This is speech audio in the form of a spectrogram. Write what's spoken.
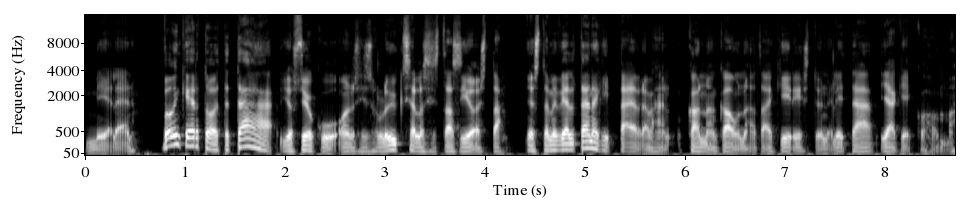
mieleen. Voin kertoa, että tämä, jos joku, on siis ollut yksi sellaisista asioista, josta me vielä tänäkin päivänä vähän kannan kaunaa tai kiristyn, eli tämä jääkiekkohomma.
